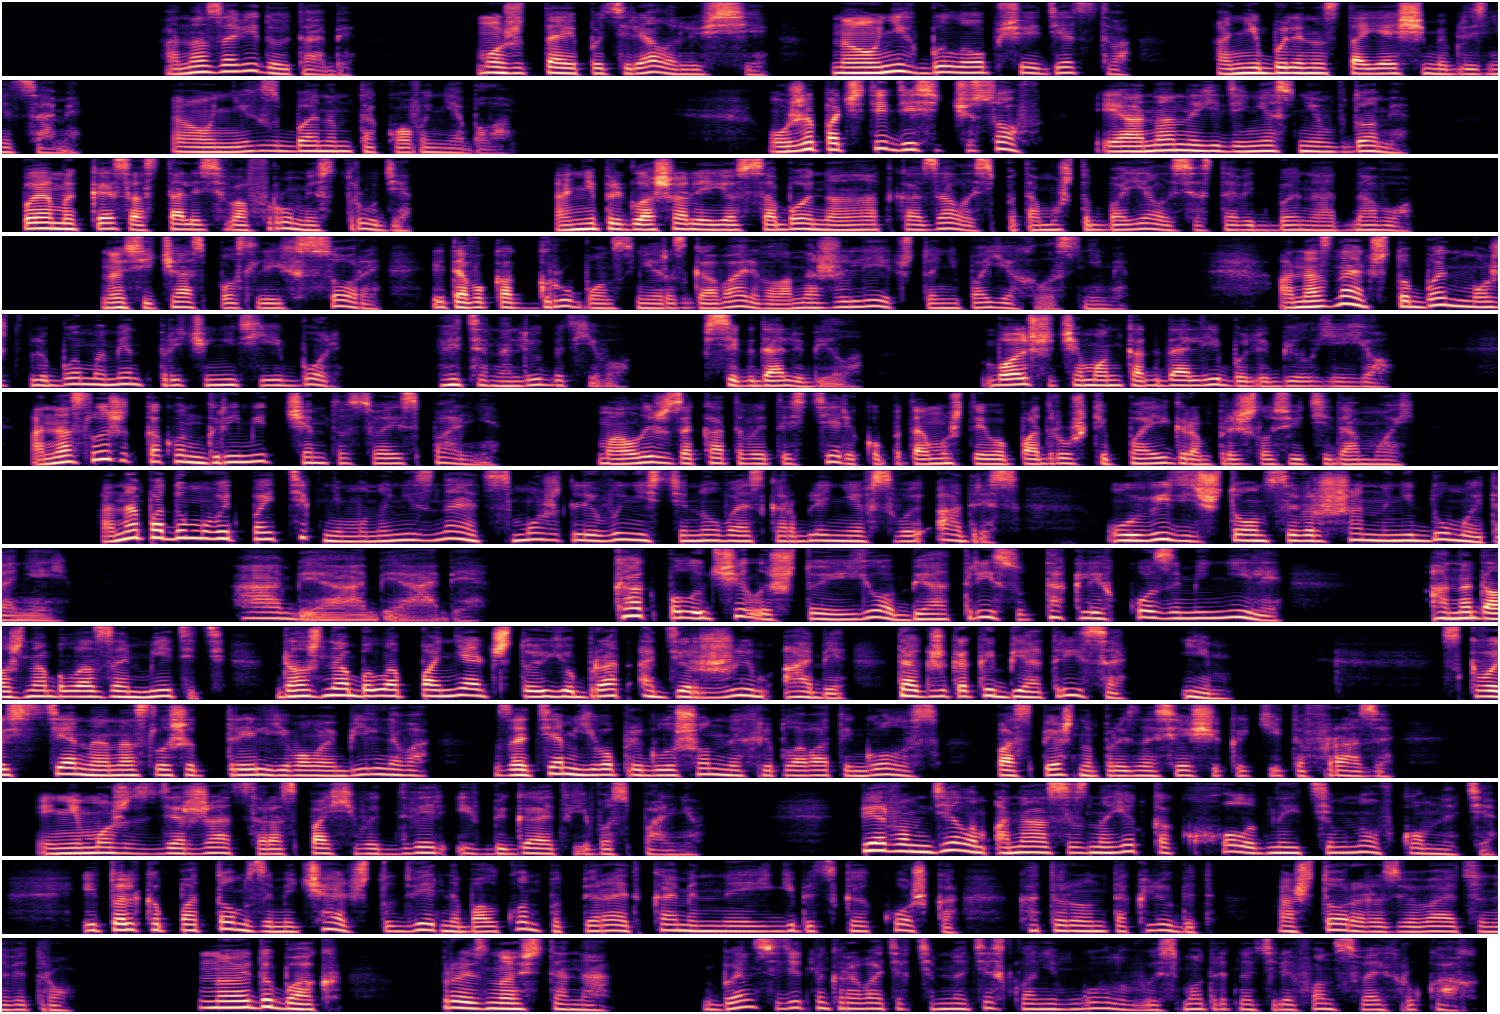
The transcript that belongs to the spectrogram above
Она завидует Аби. Может, та и потеряла Люси, но у них было общее детство. Они были настоящими близнецами, а у них с Беном такого не было. Уже почти 10 часов, и она наедине с ним в доме. Пэм и Кэс остались во Фруме с Труди. Они приглашали ее с собой, но она отказалась, потому что боялась оставить Бена одного — но сейчас, после их ссоры и того, как грубо он с ней разговаривал, она жалеет, что не поехала с ними. Она знает, что Бен может в любой момент причинить ей боль, ведь она любит его, всегда любила. Больше, чем он когда-либо любил ее. Она слышит, как он гремит чем-то в своей спальне. Малыш закатывает истерику, потому что его подружке по играм пришлось уйти домой. Она подумывает пойти к нему, но не знает, сможет ли вынести новое оскорбление в свой адрес, увидеть, что он совершенно не думает о ней. Аби, Аби, Аби. Как получилось, что ее, Беатрису, так легко заменили? Она должна была заметить, должна была понять, что ее брат одержим Аби, так же, как и Беатриса им. Сквозь стены она слышит трель его мобильного, затем его приглушенный хрипловатый голос, поспешно произносящий какие-то фразы, и не может сдержаться, распахивает дверь и вбегает в его спальню. Первым делом она осознает, как холодно и темно в комнате, и только потом замечает, что дверь на балкон подпирает каменная египетская кошка, которую он так любит, а шторы развиваются на ветру. «Ну и дубак», — произносит она. Бен сидит на кровати в темноте, склонив голову и смотрит на телефон в своих руках.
